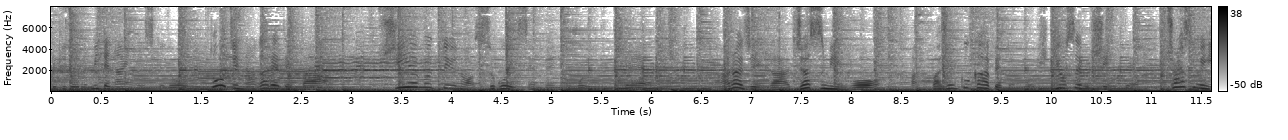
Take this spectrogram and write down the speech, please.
劇場で見てないんですけど当時流れてた CM っていうのはすごい鮮明に覚えていてアラジンがジャスミンをあのバジックカーペットに引き寄せるシーンで「ジャスミン!」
